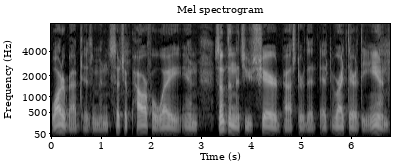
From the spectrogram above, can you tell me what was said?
water baptism in such a powerful way. And something that you shared, Pastor, that at, right there at the end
